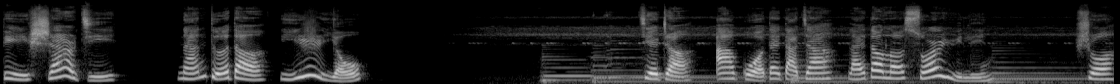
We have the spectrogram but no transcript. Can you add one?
第十二集，难得的一日游。接着，阿果带大家来到了索尔雨林，说。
